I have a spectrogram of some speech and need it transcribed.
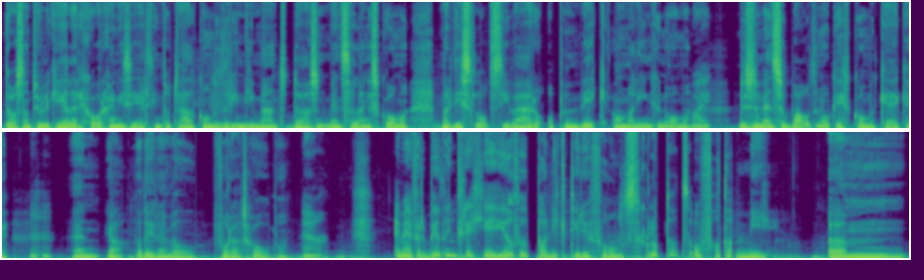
dat was natuurlijk heel erg georganiseerd. In totaal konden er in die maand duizend mensen langskomen. Maar die slots die waren op een week allemaal ingenomen. Dus de mensen wouden ook echt komen kijken. Mhm. En ja, dat heeft hen wel vooruit geholpen. Ja. In mijn verbeelding krijg je heel veel paniektelefoons. Klopt dat of valt dat mee? Um,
